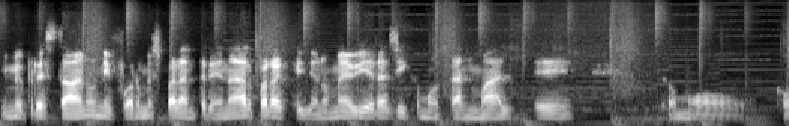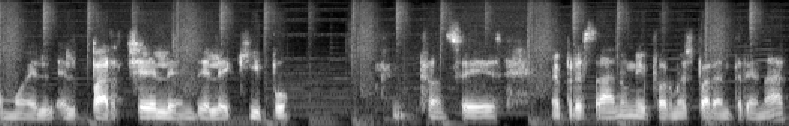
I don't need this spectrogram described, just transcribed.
y me prestaban uniformes para entrenar, para que yo no me viera así como tan mal eh, como, como el, el parche del, equipo. Entonces me prestaban uniformes para entrenar.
